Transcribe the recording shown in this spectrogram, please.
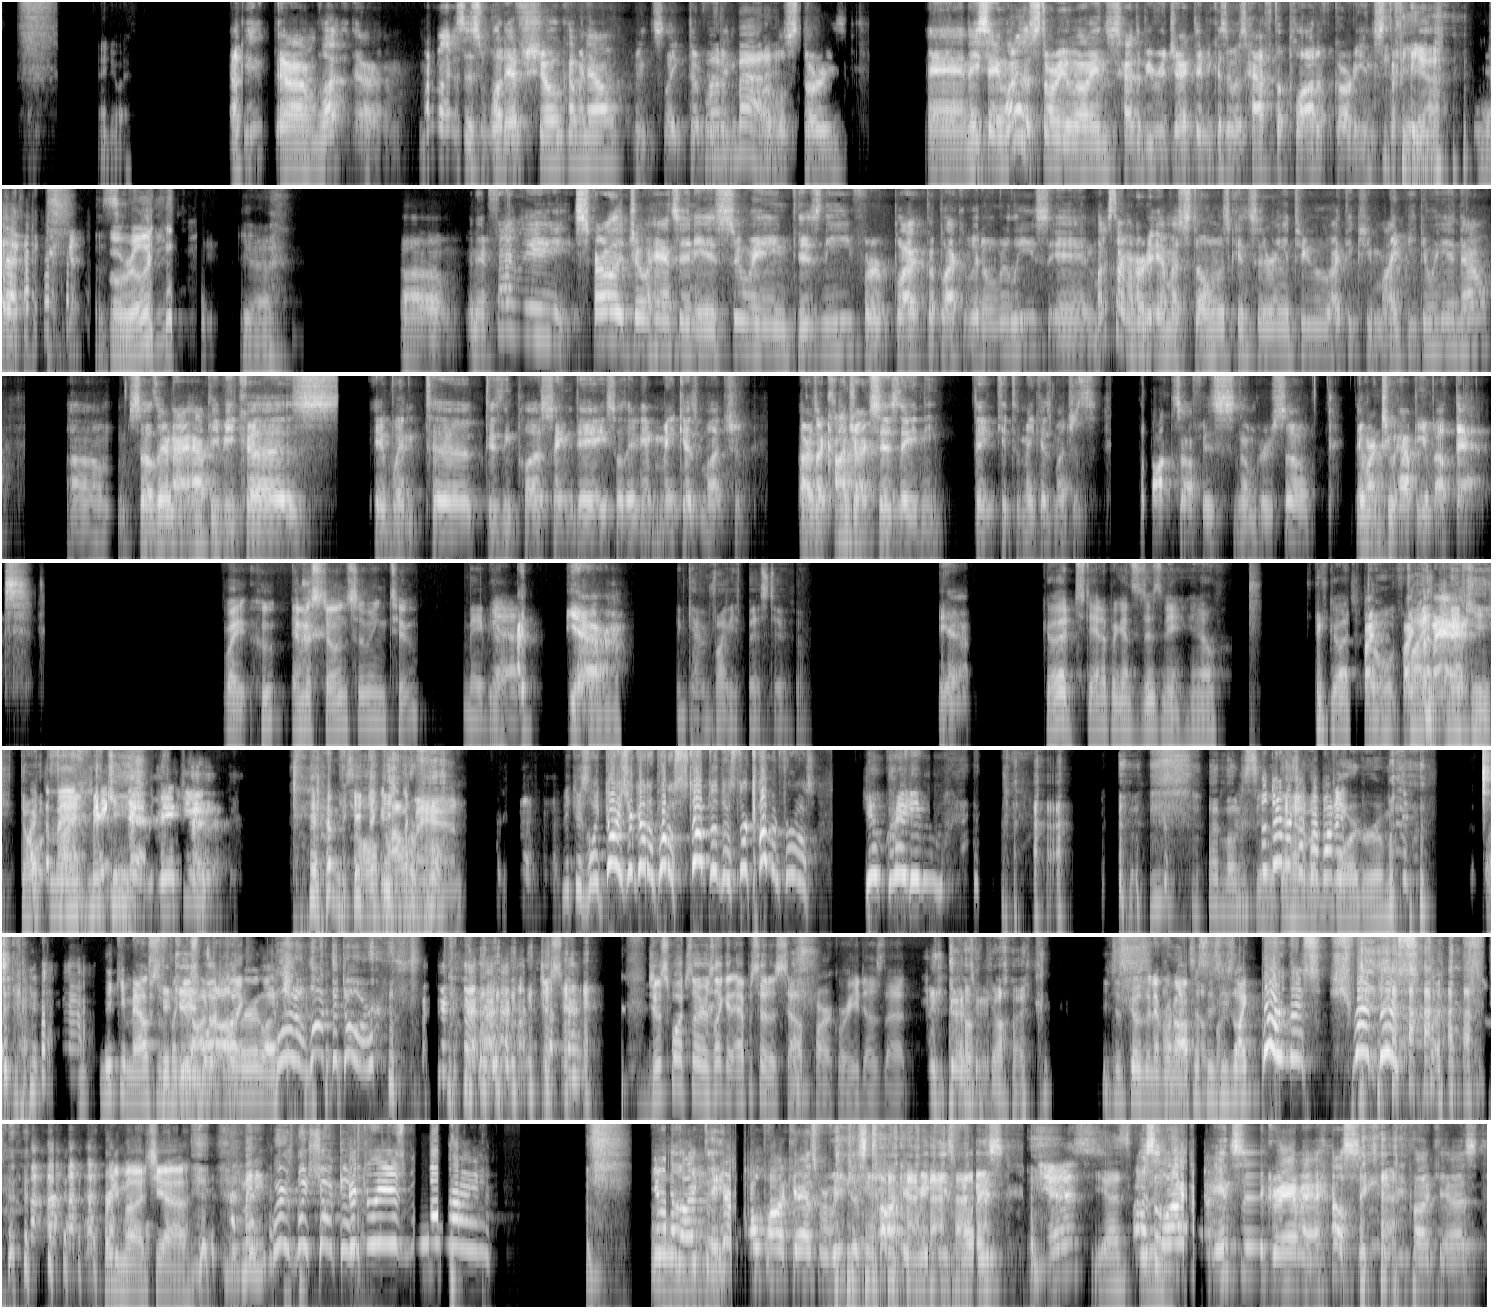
Anyway, Okay. Um, what? Um, Marvel has this "What If" show coming out. It's like divergent about it? Marvel stories, and they say one of the storylines had to be rejected because it was half the plot of Guardians Three. yeah. yeah, Oh, really? yeah. Um, and then finally, Scarlett Johansson is suing Disney for Black the Black Widow release. And last time I heard, Emma Stone was considering it too. I think she might be doing it now. Um, so they're not happy because it went to Disney Plus same day, so they didn't make as much. Or the contract says they need they get to make as much as the box office numbers. So they weren't too happy about that. Wait, who? Emma Stone suing too? Maybe. Yeah. Yeah, And Kevin Feige's pissed too. So. yeah. Good. Stand up against Disney, you know. Good. Fight, Don't fight fight, the man. Mickey. Don't the man. fight Mickey. Take that, Mickey. He's all Mickey's, powerful. Man. Mickey's like, guys, you gotta put a stop to this. They're coming for us. You greedy. I'd love to see him at the head of a boardroom. Like, Mickey Mouse is the Mickey's godfather. Like, What? Lock the door. Just- Just watch. There's like an episode of South Park where he does that. oh god. he just goes in everyone I like offices. Park, He's though. like, burn this, shred this. Pretty much, yeah. Manny, where's my shotgun? You would Oh, like to hear a whole podcast where we just talk in Mickey's voice. yes. Yes. Post please. live on Instagram at Hell Six Movie Podcast,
